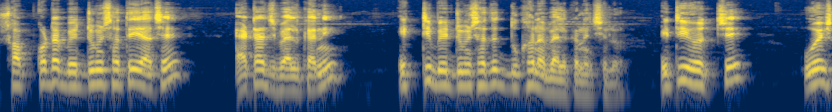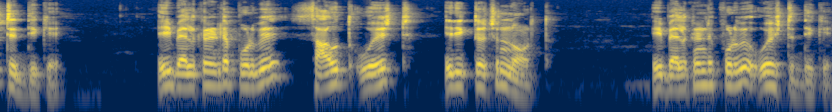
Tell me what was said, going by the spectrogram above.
সবকটা বেডরুমের সাথেই আছে অ্যাটাচ ব্যালকানি একটি বেডরুমের সাথে দুখানা ব্যালকানি ছিল। এটি হচ্ছে ওয়েস্টের দিকে। এই ব্যালকানিটা পড়বে সাউথ ওয়েস্ট, এদিকটা হচ্ছে নর্থ। এই ব্যালকানিটা পড়বে ওয়েস্টের দিকে।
